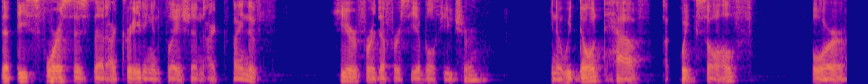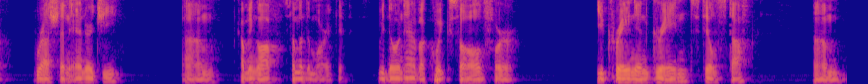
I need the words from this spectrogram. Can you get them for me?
that these forces that are creating inflation are kind of here for the foreseeable future. You know, we don't have a quick solve for Russian energy um, coming off some of the market. We don't have a quick solve for Ukrainian grain still stuck um,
